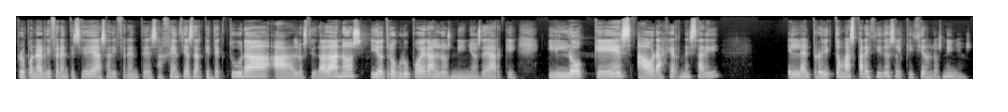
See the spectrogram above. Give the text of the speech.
proponer diferentes ideas a diferentes agencias de arquitectura, a los ciudadanos y otro grupo eran los niños de Arqui. Y lo que es ahora Hernesari, el, el proyecto más parecido es el que hicieron los niños,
